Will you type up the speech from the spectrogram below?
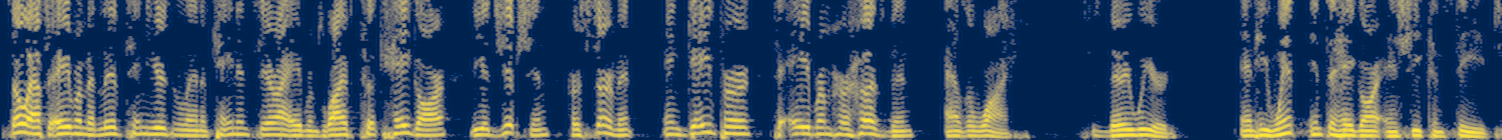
So after Abram had lived ten years in the land of Canaan, Sarai, Abram's wife, took Hagar, the Egyptian, her servant, and gave her to Abram, her husband, as a wife. This is very weird. And he went into Hagar and she conceived.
